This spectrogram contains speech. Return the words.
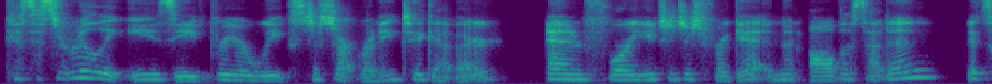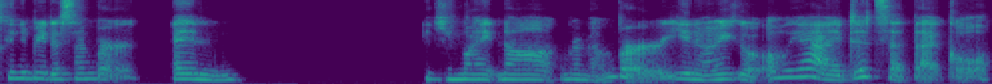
Because it's really easy for your weeks to start running together and for you to just forget. And then all of a sudden, it's going to be December and you might not remember. You know, you go, oh, yeah, I did set that goal.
